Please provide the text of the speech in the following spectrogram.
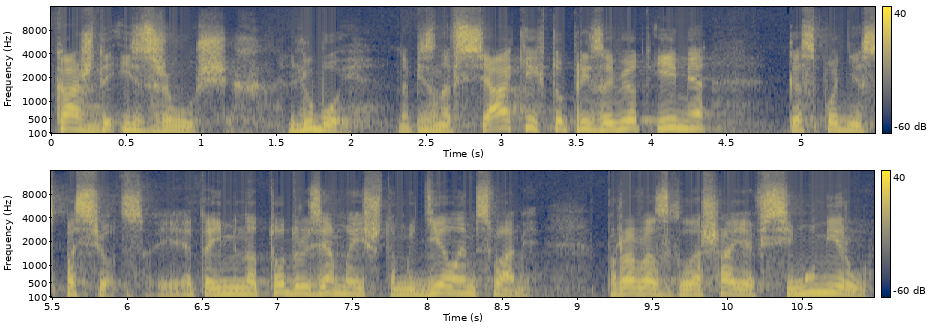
каждый из живущих, любой. Написано, всякий, кто призовет имя Господне, спасется. И это именно то, друзья мои, что мы делаем с вами, провозглашая всему миру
